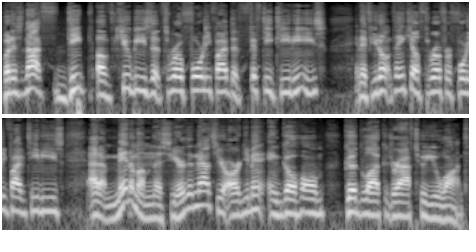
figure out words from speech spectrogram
But it's not deep of QBs that throw 45 to 50 TDs. And if you don't think he'll throw for 45 TDs at a minimum this year, then that's your argument and go home. Good luck, draft who you want.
